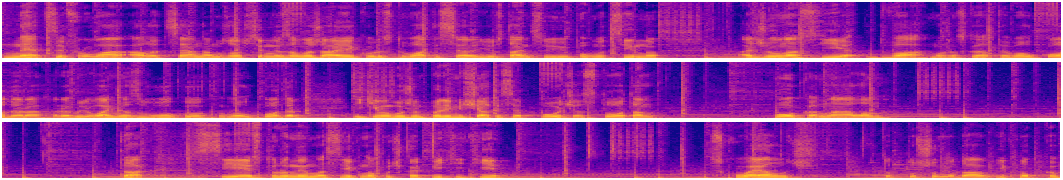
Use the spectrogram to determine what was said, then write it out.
не цифрова, але це нам зовсім не заважає користуватися радіостанцією повноцінно. Адже у нас є два, можна сказати, волкодера, регулювання звуку, волкодер, які ми можемо переміщатися по частотам, по каналам. Так, з цієї сторони у нас є кнопочка PTT, Squelch, тобто шумодав, і кнопка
